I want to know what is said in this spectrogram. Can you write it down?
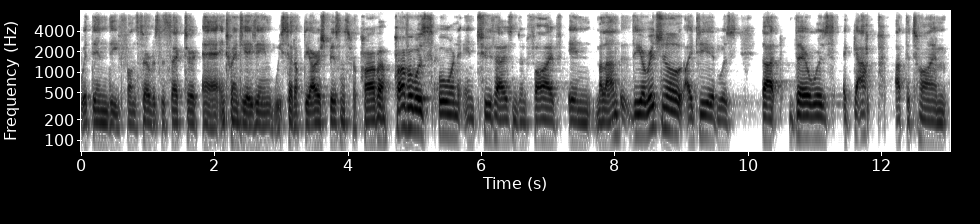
within the fund services sector. Uh, in 2018 we set up the Irish business for Parva. Parva was born in 2005 in Milan. The original idea was that there was a gap at the time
